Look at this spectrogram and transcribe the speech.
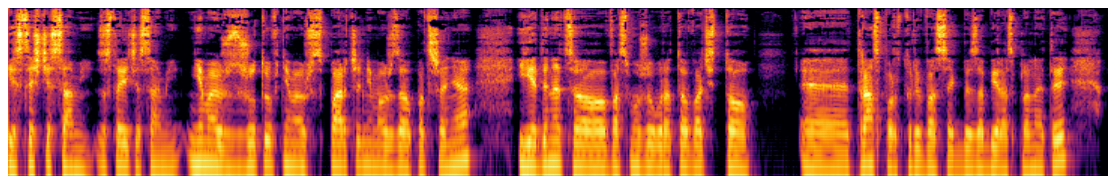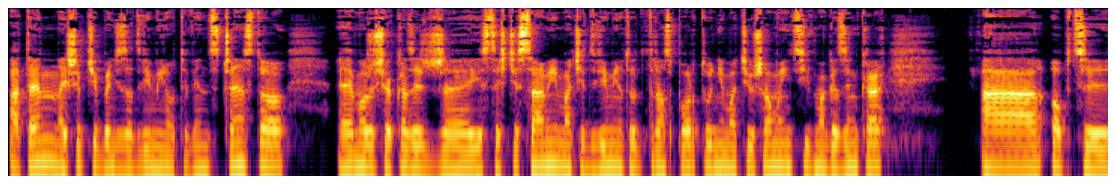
jesteście sami, zostajecie sami. Nie ma już zrzutów, nie ma już wsparcia, nie ma już zaopatrzenia. I jedyne, co was może uratować, to e, transport, który was jakby zabiera z planety, a ten najszybciej będzie za dwie minuty, więc często e, może się okazać, że jesteście sami, macie dwie minuty do transportu, nie macie już amunicji w magazynkach, a obcy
